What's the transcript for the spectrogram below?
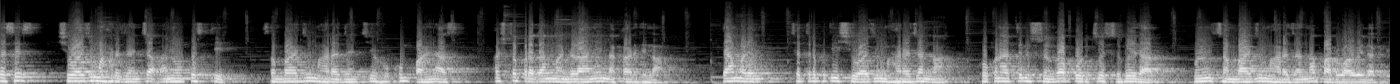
तसेच शिवाजी महाराजांच्या अनुपस्थित संभाजी महाराजांचे हुकूम पाळण्यास अष्टप्रधान मंडळाने नकार दिला. त्यामुळे छत्रपती शिवाजी महाराजांना कोकणातील शृंगापूरचे सुभेदार म्हणून संभाजी महाराजांना पाठवावे लागले.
